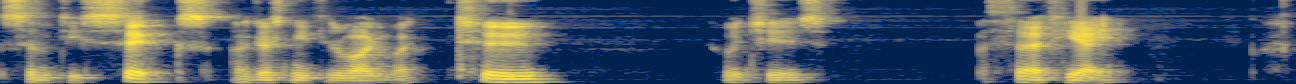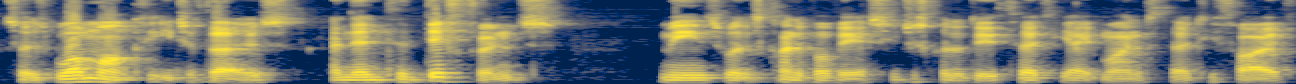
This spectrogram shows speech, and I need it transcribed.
76, I just need to divide it by 2, which is 38. So it's one mark for each of those, and then the difference means, well, it's kind of obvious. You just got to do 38 minus 35,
